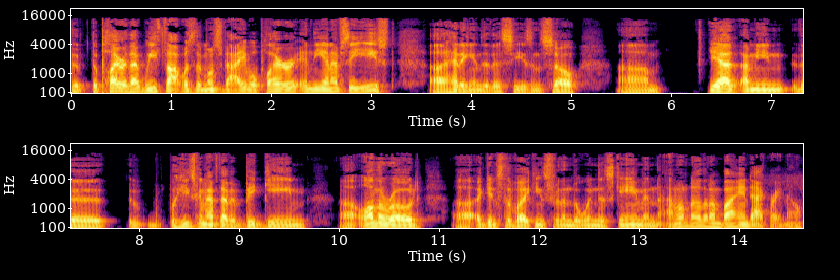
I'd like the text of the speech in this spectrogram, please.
the, the player that we thought was the most valuable player in the NFC East uh, heading into this season. So, um, yeah, I mean, the he's going to have to have a big game uh, on the road uh, against the Vikings for them to win this game, and I don't know that I'm buying Dak right now.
